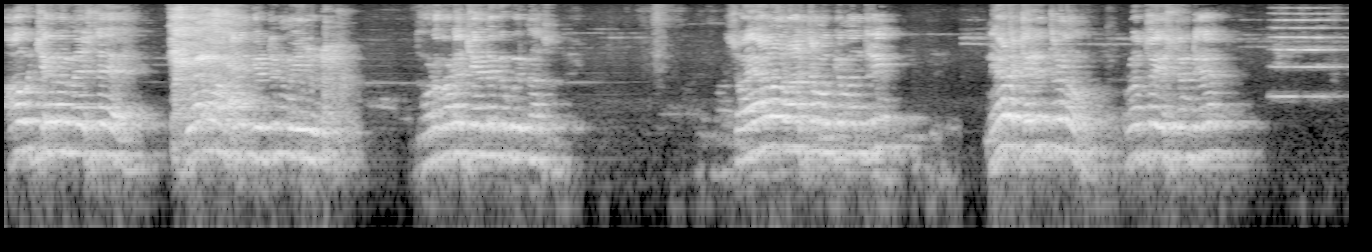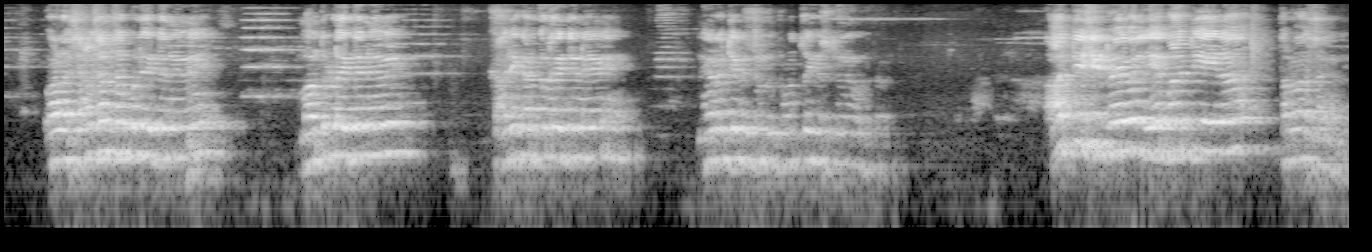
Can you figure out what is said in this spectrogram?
ఆవు చేయడం వేస్తే గట్టిన మీరు రాష్ట్ర ముఖ్యమంత్రి నేర చరిత్రను ప్రోత్సహిస్తుంటే వాళ్ళ శాసనసభ్యులు అయితేనేమి మంత్రులు అయితేనేమి కార్యకర్తలు అయితేనేమి నేర చరిత్రను ప్రోత్సహిస్తూనే ఉంటారు. ఆర్టీసీ డ్రైవర్ ఏ పార్టీ అయినా తర్వాత సంగతి.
